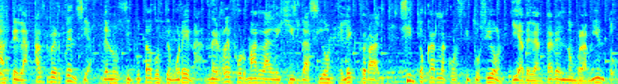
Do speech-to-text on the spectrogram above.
ante la advertencia de los diputados de Morena de reformar la legislación electoral sin tocar la constitución y adelantar el nombramiento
